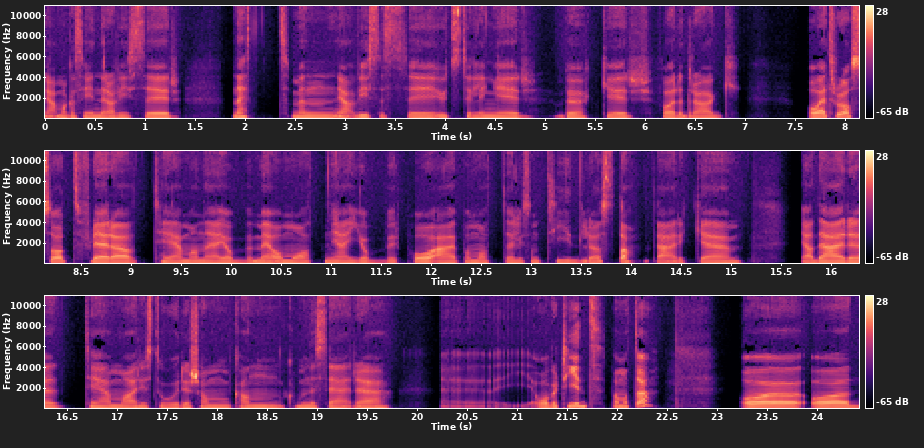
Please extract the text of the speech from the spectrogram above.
ja, magasiner, aviser, nett, men ja, vises i utstillinger, bøker, foredrag. Og jeg tror også at flere av temaene jeg jobber med, og måten jeg jobber på, er på en måte litt sånn tidløst, da. Det er ikke Ja, det er eh, temaer, historier, som kan kommunisere Eh, over tid, på en måte. Og, og,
